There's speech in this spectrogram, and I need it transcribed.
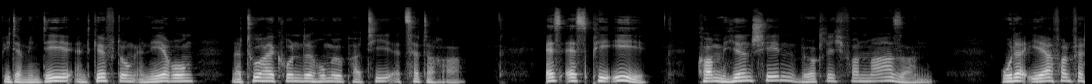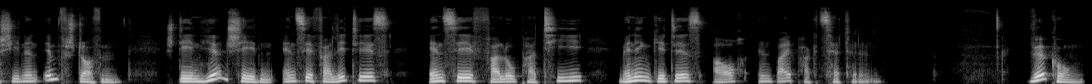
Vitamin D, Entgiftung, Ernährung, Naturheilkunde, Homöopathie etc. SSPE kommen Hirnschäden wirklich von Masern oder eher von verschiedenen Impfstoffen? Stehen Hirnschäden, Enzephalitis, Enzephalopathie, Meningitis auch in Beipackzetteln? Wirkung.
